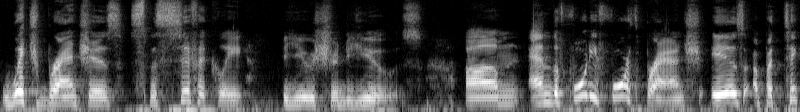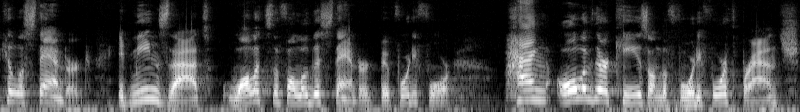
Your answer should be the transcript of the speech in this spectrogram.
which branches specifically you should use. Um, and the 44th branch is a particular standard. It means that wallets that follow this standard, BIP44, hang all of their keys on the 44th branch,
